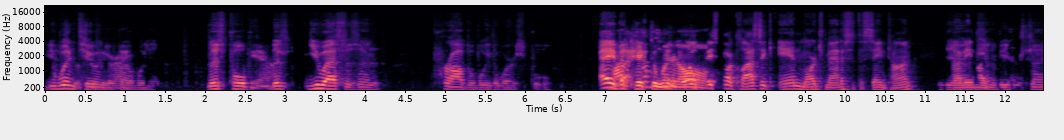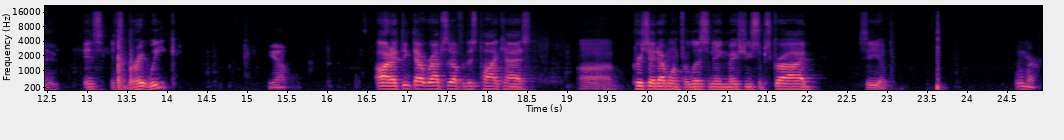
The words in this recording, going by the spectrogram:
You win two to and you're right. probably in. This pool, Yeah. this U.S. is in probably the worst pool. Hey, My but pick to win the it all. Baseball Classic and March Madness at the same time. Yeah, I mean, it's like- gonna be insane. It's it's a great week. Yeah. All right, I think that wraps it up for this podcast. Uh, appreciate everyone for listening. Make sure you subscribe. See you. Boomer.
